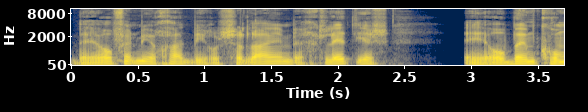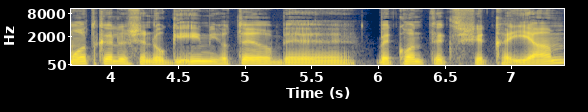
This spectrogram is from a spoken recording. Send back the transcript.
באופן מיוחד בירושלים בהחלט יש, אה, או במקומות כאלה שנוגעים יותר בקונטקסט שקיים,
